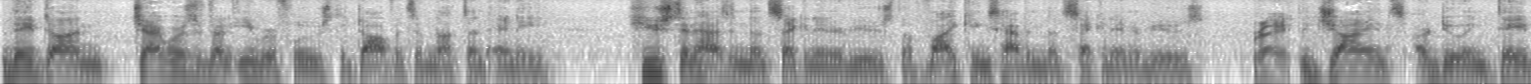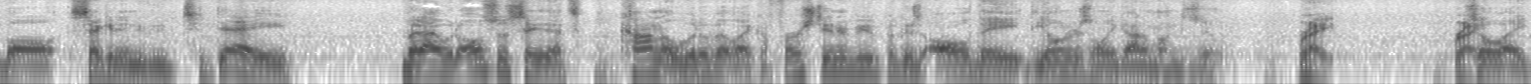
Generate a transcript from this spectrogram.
They've done Jaguars have done Eberflus. The Dolphins have not done any. Houston hasn't done second interviews. The Vikings haven't done second interviews. Right. The Giants are doing Daboll second interview today, but I would also say that's kind of a little bit like a first interview because all they the owners only got him on Zoom. Right. Right. So like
